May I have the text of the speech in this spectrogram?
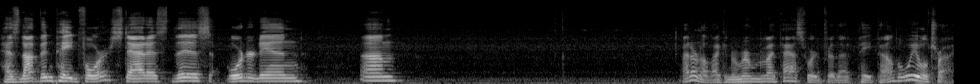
Has not been paid for. Status, this, ordered in. Um, I don't know if I can remember my password for that PayPal, but we will try.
